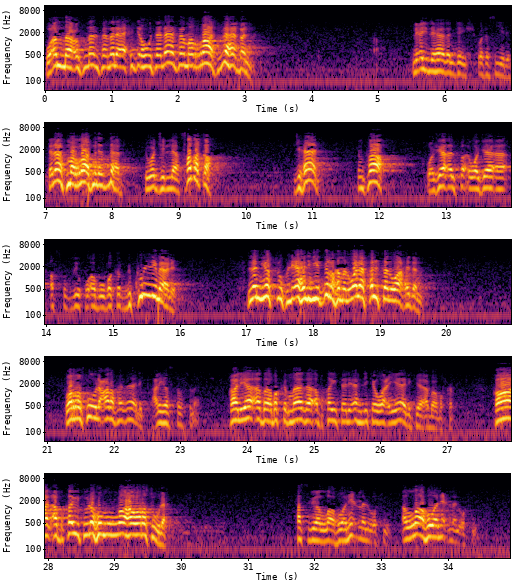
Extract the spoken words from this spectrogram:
وأما عثمان فملأ حجره ثلاث مرات ذهبا. لأجل هذا الجيش وتسييره. ثلاث مرات من الذهب في وجه الله. صدقة. جهاد. انفاق. وجاء الف... وجاء الصديق أبو بكر بكل ماله. لم يترك لأهله درهما ولا فلسا واحدا. والرسول عرف ذلك عليه الصلاة والسلام. قال يا أبا بكر ماذا أبقيت لأهلك وعيالك يا أبا بكر؟ قال أبقيت لهم الله ورسوله. حسبي الله ونعم الوكيل. الله هو نعم الوكيل.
